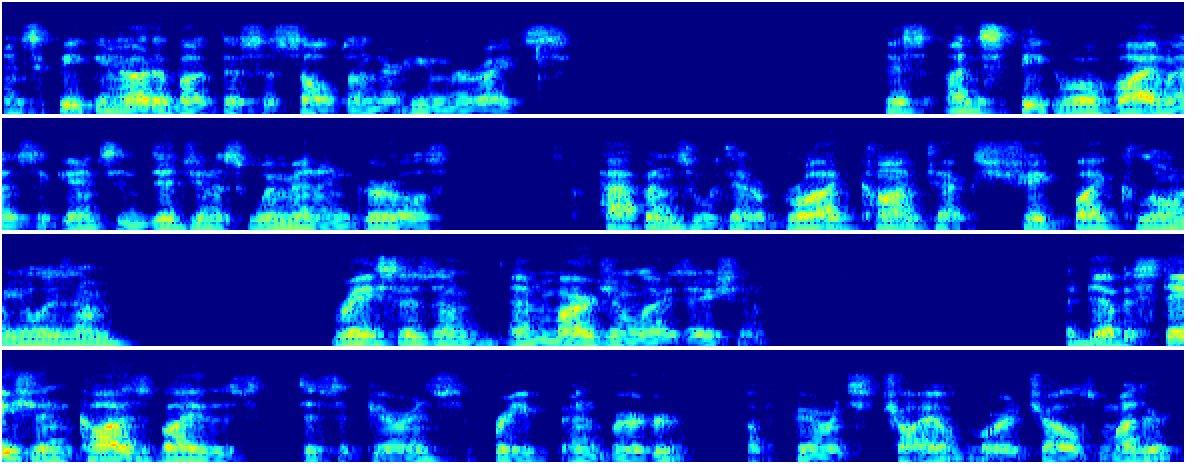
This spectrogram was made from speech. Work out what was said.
and speaking out about this assault on their human rights. This unspeakable violence against Indigenous women and girls happens within a broad context shaped by colonialism, racism, and marginalization. The devastation caused by this disappearance, rape, and murder of a parent's child or a child's mother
